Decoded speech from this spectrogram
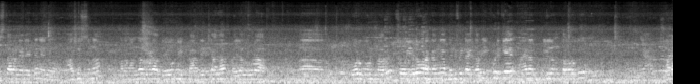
ఇస్తారనేది అయితే నేను ఆశిస్తున్నా. మనం అందరూ కూడా దేవుణ్ణి ప్రార్థించాలా? ప్రజలు కూడా కోరుకుంటున్నారు. సో ఏదో రకంగా బెనిఫిట్ అవుతారు. ఇప్పటికే ఆయన వీళ్ళంత వరకు మన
